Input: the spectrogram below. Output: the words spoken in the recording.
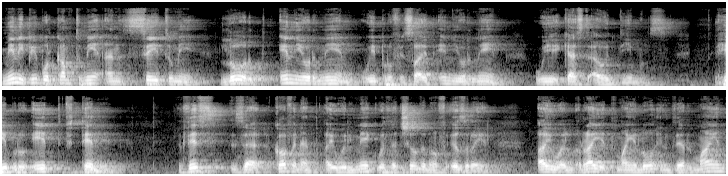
many people come to me and say to me Lord in your name we prophesied in your name we cast out demons Hebrew 8 10 this is the covenant I will make with the children of Israel I will write my law in their mind,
